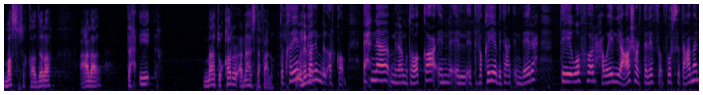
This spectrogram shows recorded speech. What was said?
مصر قادرة على تحقيق ما تقرر أنها ستفعله. طب خلينا نتكلم بالأرقام. إحنا من المتوقع إن الاتفاقية بتاعه إمبارح توفر حوالي 10000 فرصة عمل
